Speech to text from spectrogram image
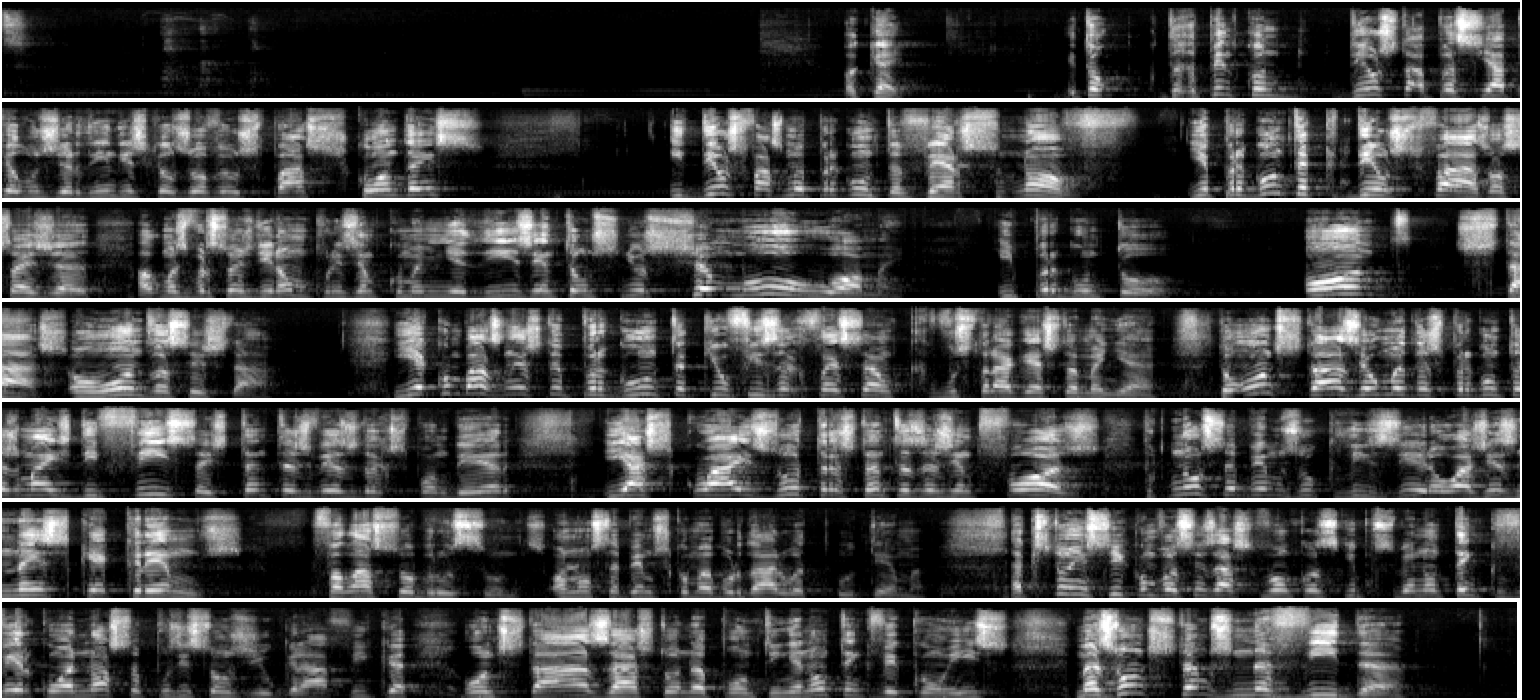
Ok. Então, de repente, quando Deus está a passear pelo jardim, diz que eles ouvem os passos, escondem-se, e Deus faz uma pergunta, verso 9. E a pergunta que Deus faz, ou seja, algumas versões dirão, por exemplo, como a minha diz, então o Senhor chamou o homem e perguntou: Onde estás? Ou onde você está? E é com base nesta pergunta que eu fiz a reflexão que vos trago esta manhã. Então, onde estás é uma das perguntas mais difíceis, tantas vezes, de responder e às quais outras tantas a gente foge, porque não sabemos o que dizer ou às vezes nem sequer queremos falar sobre o assunto, ou não sabemos como abordar o, o, tema. A questão em si, como vocês acho que vão conseguir perceber, não tem que ver com a nossa posição geográfica, onde estás, ah, estou na pontinha, não tem que ver com isso, mas onde estamos na vida.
